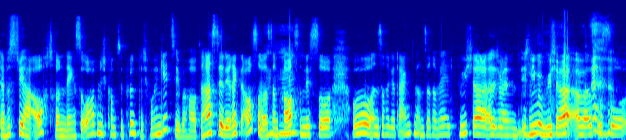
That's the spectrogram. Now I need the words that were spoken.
Da bist du ja auch drin, denkst du, oh, hoffentlich kommt sie pünktlich. Wohin geht sie überhaupt? Dann hast du ja direkt auch sowas. Dann mhm. brauchst du nicht so, oh, unsere Gedanken, unsere Welt, Bücher. Also ich meine, ich liebe Bücher, aber es ist so,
